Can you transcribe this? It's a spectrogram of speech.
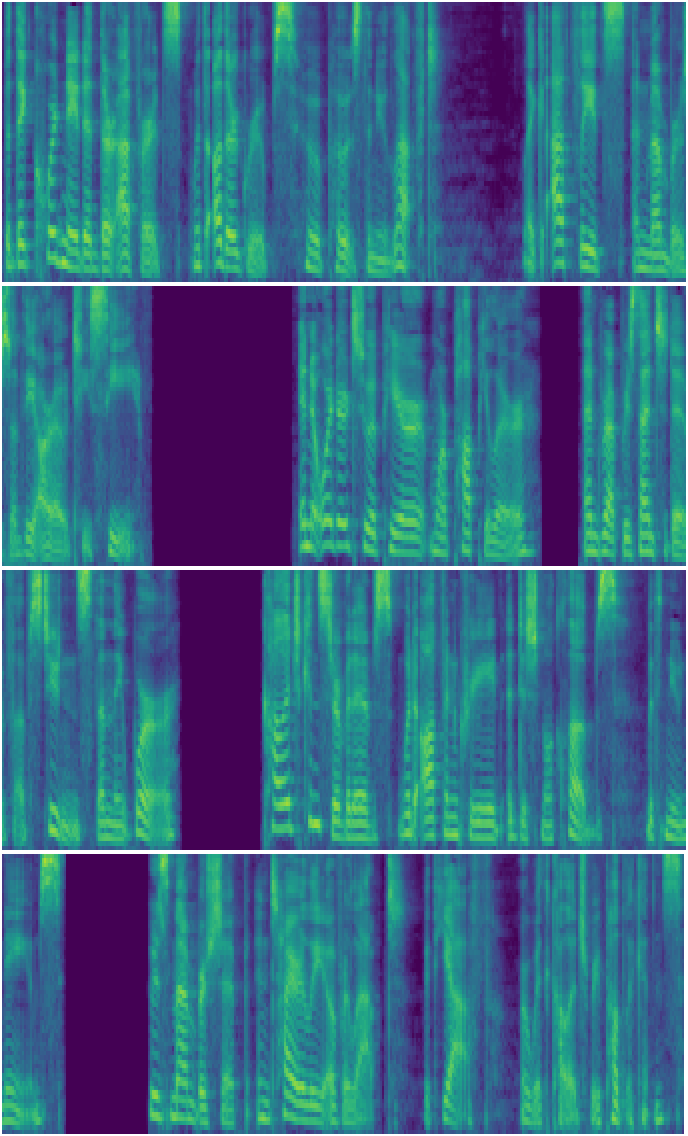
But they coordinated their efforts with other groups who opposed the New Left, like athletes and members of the ROTC. In order to appear more popular and representative of students than they were, college conservatives would often create additional clubs with new names, whose membership entirely overlapped with YAF or with college Republicans.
